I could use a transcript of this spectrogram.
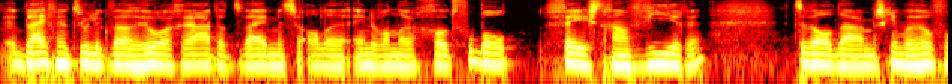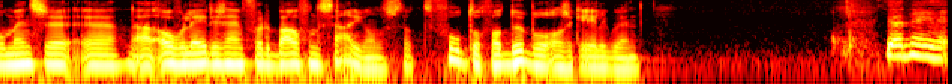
het blijft natuurlijk wel heel erg raar dat wij met z'n allen een of ander groot voetbalfeest gaan vieren. Terwijl daar misschien wel heel veel mensen uh, nou, overleden zijn voor de bouw van de stadions. Dat voelt toch wel dubbel als ik eerlijk ben. Ja, nee,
